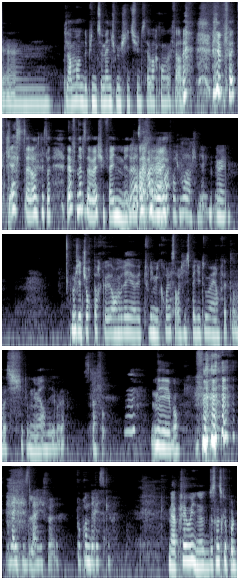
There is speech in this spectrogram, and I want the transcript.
euh, clairement, depuis une semaine, je me chie dessus de savoir qu'on va faire le, le podcast alors que ça. Là, au final, ça va, je suis fine, mais. Ouais, genre, ça va, là, moi, franchement, je suis bien. ouais. Moi, j'ai toujours peur que, en vrai, euh, tous les micros là, ça enregistre pas du tout et en fait, on va se chier comme des merdes et voilà. C'est pas faux. Mais bon. Life is life. euh, Faut prendre des risques. Mais après, oui, ne, ne serait-ce que pour le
